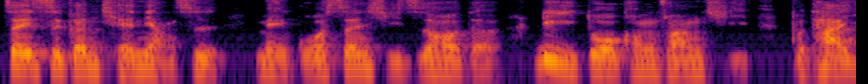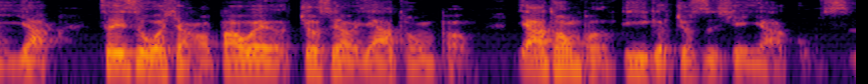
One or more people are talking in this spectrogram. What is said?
这一次跟前两次美国升息之后的利多空窗期不太一样，这一次我想哈，鲍威尔就是要压通膨，压通膨第一个就是先压股市。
